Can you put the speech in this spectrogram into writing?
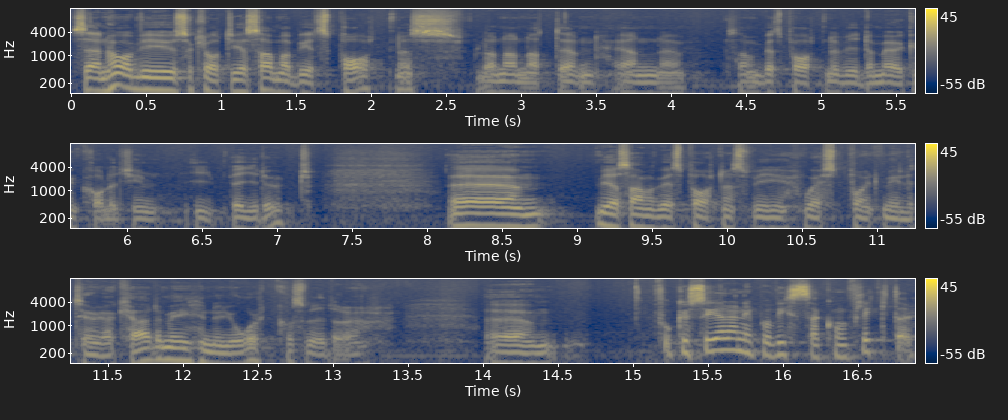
Sen har vi ju såklart vi har samarbetspartners, bland annat en, en eh, samarbetspartner vid American College in, i Beirut. Um, vi har samarbetspartners vid West Point Military Academy i New York och så vidare. Um, Fokuserar ni på vissa konflikter?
